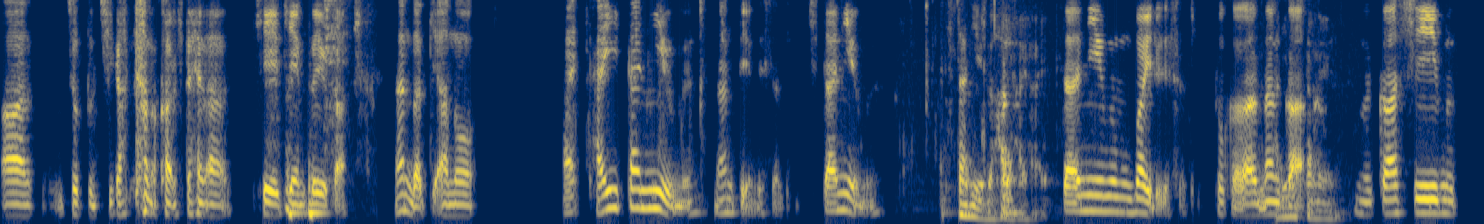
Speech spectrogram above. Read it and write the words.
あーちょっと違ったのかみたいな経験というか、なんだっけ、あの、タイタイタニウム？なんて言うんでしたっけ？チタニウム？下にいる、はいはいはい。チタニウムモバイルでしたっけ？とか、なあんかね。昔、む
